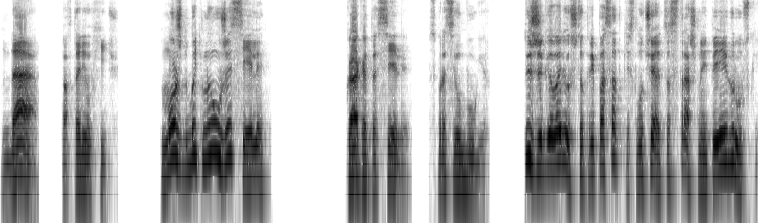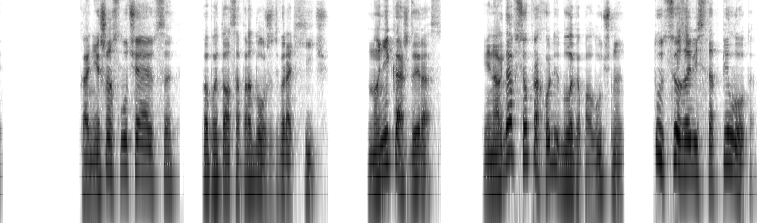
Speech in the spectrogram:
«Да», — повторил Хич, — «может быть, мы уже сели». «Как это сели?» – спросил Бугер. «Ты же говорил, что при посадке случаются страшные перегрузки». «Конечно, случаются», – попытался продолжить врать Хич. «Но не каждый раз. Иногда все проходит благополучно. Тут все зависит от пилота.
